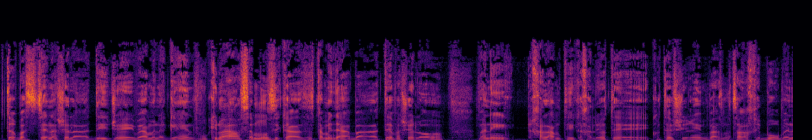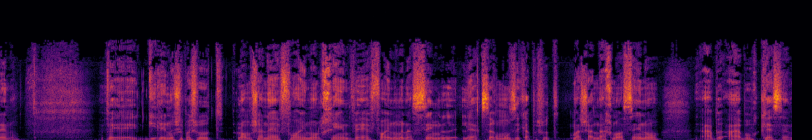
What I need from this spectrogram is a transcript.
יותר בסצנה של הדי-ג'יי והמנגן, והוא כאילו היה עושה מוזיקה, זה תמיד היה בטבע שלו, ואני חלמתי ככה להיות אה, כותב שירים, ואז נוצר החיבור בינינו. וגילינו שפשוט לא משנה איפה היינו הולכים ואיפה היינו מנסים לייצר מוזיקה, פשוט מה שאנחנו עשינו, היה בו קסם.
